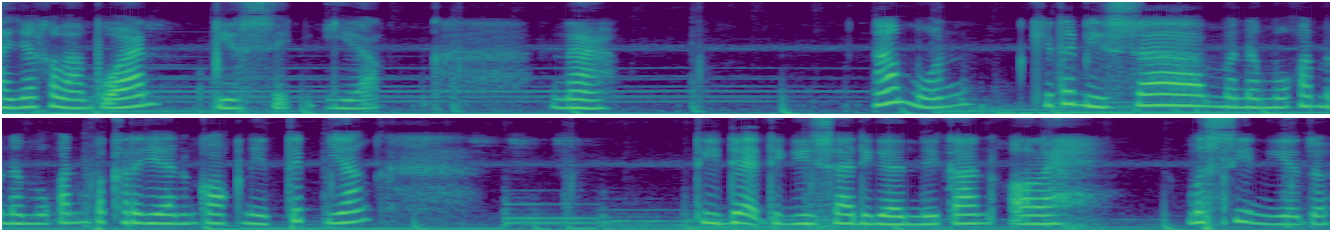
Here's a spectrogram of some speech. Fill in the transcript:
Hanya kemampuan fisik iya. Nah namun kita bisa menemukan menemukan pekerjaan kognitif yang tidak bisa digantikan oleh mesin gitu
